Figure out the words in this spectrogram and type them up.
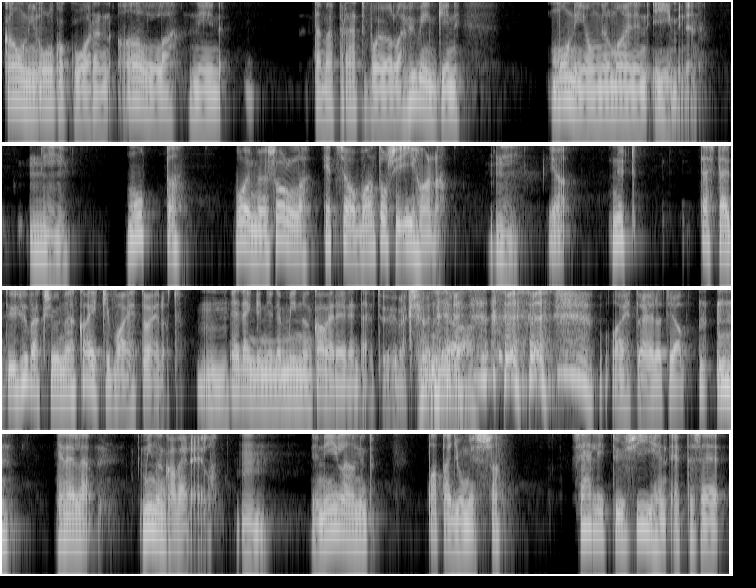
kauniin ulkokuoren alla, niin tämä Brad voi olla hyvinkin moniongelmainen ihminen. Niin. Mutta voi myös olla, että se on vaan tosi ihana. Niin. Ja nyt tästä täytyy hyväksyä nämä kaikki vaihtoehdot. Mm. Etenkin niiden Minnan kavereiden täytyy hyväksyä ne Joo. vaihtoehdot. Ja, ja näillä Minnan kavereilla, Mm. niin niillä on nyt pata jumissa. Sehän liittyy siihen, että se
